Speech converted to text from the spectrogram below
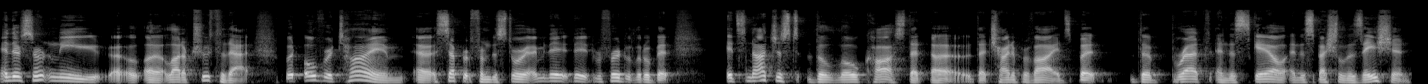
And there's certainly a, a lot of truth to that. But over time, uh, separate from the story, I mean, they they referred to a little bit. It's not just the low cost that uh, that China provides, but the breadth and the scale and the specialization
